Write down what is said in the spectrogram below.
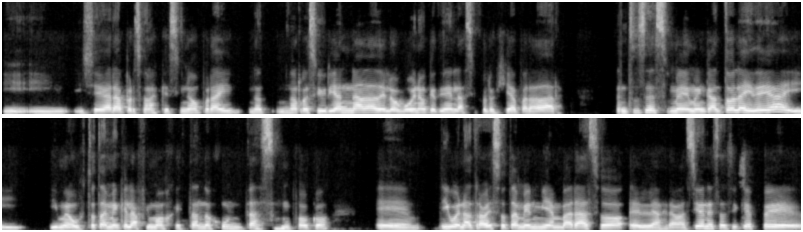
y, y, llegar a personas que si no, por ahí no, no, recibirían nada de lo bueno que tiene la psicología para dar. Entonces me, me encantó la idea y, y me gustó también que la fuimos gestando juntas un poco. Eh, y bueno, atravesó también mi embarazo en las grabaciones, así que fue,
